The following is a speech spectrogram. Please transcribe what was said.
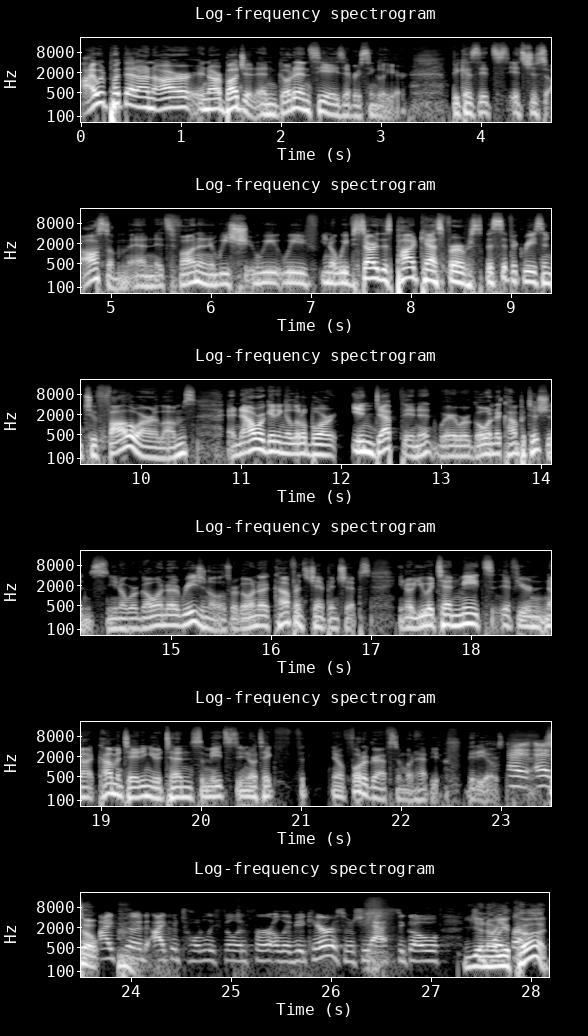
I would put that on our in our budget and go to NCAs every single year because it's it's just awesome and it's fun and we sh- we we've you know we've started this podcast for a specific reason to follow our alums and now we're getting a little more in depth in it where we're going to competitions. You know we're going to regionals we're going to conference championships. You know you attend meets if you're not commentating you attend some meets you know take you know photographs and what have you videos and, and so i could i could totally fill in for olivia Karas when she has to go you know you could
